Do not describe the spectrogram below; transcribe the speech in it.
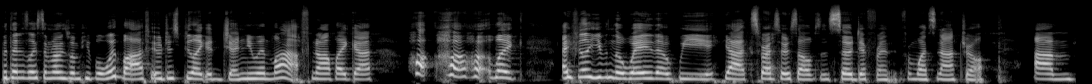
But then it's like sometimes when people would laugh, it would just be like a genuine laugh, not like a ha ha ha. Like I feel like even the way that we yeah express ourselves is so different from what's natural. Um,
